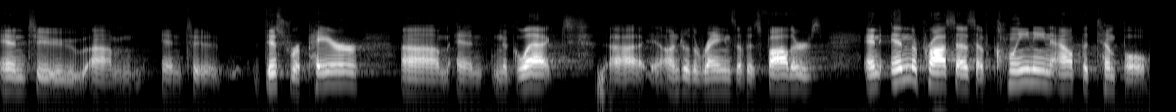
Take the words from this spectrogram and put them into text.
into, um, into disrepair um, and neglect uh, under the reigns of his fathers. And in the process of cleaning out the temple,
